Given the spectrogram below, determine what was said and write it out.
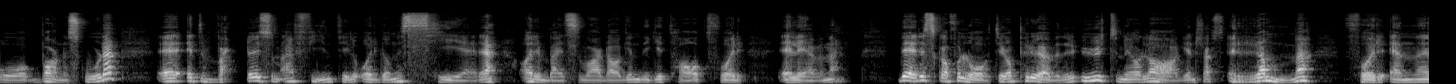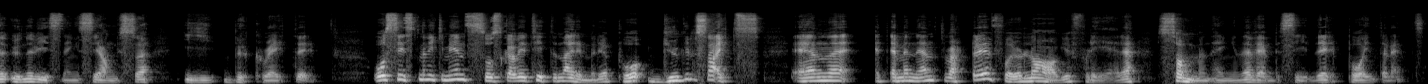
og barneskole, Eh, et verktøy som er fint til å organisere arbeidshverdagen digitalt for elevene. Dere skal få lov til å prøve dere ut med å lage en slags ramme for en eh, undervisningsseanse i BookRater. Og sist, men ikke minst, så skal vi titte nærmere på Google Sites, en, et eminent verktøy for å lage flere sammenhengende websider på internett.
